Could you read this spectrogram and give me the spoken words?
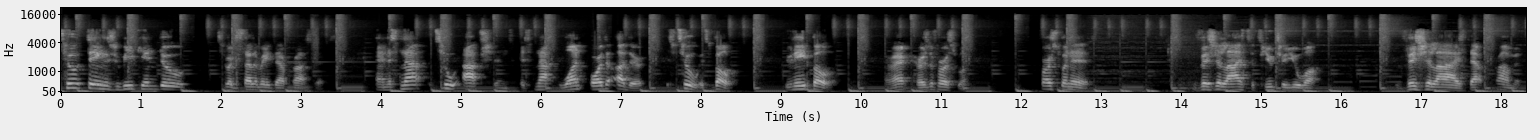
two things we can do to accelerate that process. And it's not two options. It's not one or the other. It's two. It's both. You need both. All right. Here's the first one. First one is Visualize the future you want. Visualize that promise.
